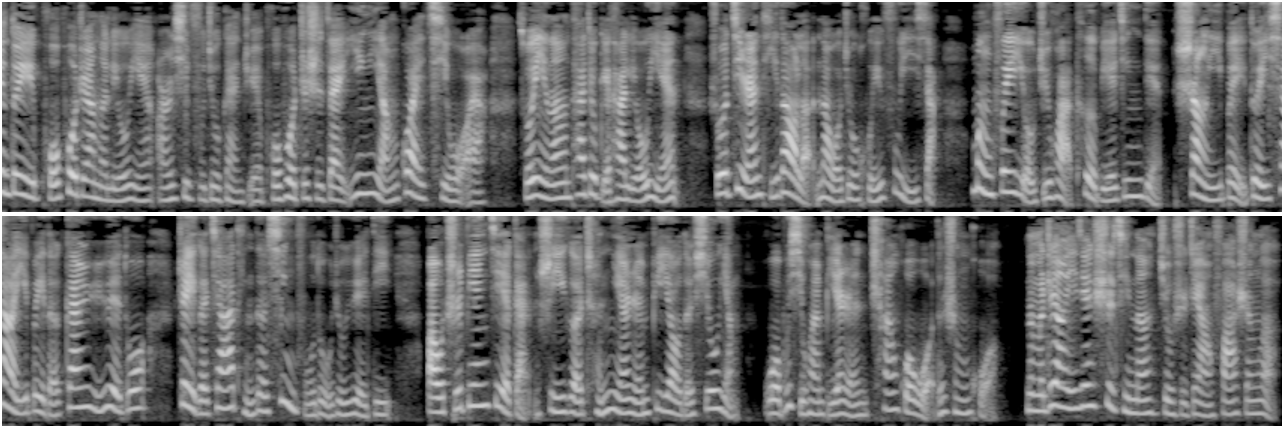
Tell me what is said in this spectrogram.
面对婆婆这样的留言，儿媳妇就感觉婆婆这是在阴阳怪气我呀，所以呢，她就给她留言说，既然提到了，那我就回复一下。孟非有句话特别经典：上一辈对下一辈的干预越多，这个家庭的幸福度就越低。保持边界感是一个成年人必要的修养。我不喜欢别人掺和我的生活。那么这样一件事情呢，就是这样发生了。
